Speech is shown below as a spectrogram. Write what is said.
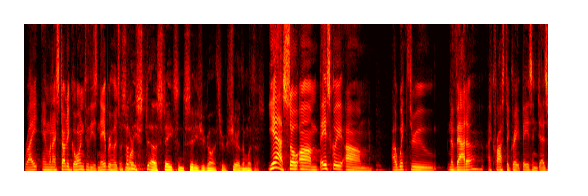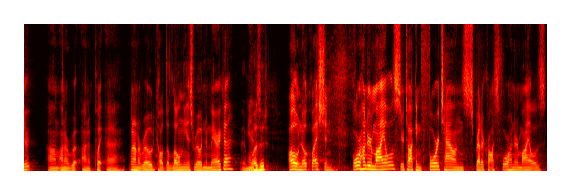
right? And when I started going through these neighborhoods with Some more of these uh, states and cities you're going through, share them with us. Yeah, so um, basically, um, I went through Nevada. I crossed the Great Basin Desert um, on a ro- on a pla- uh, went on a road called the loneliest road in America. And, was it? Oh, no question. 400 miles. You're talking four towns spread across 400 miles.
